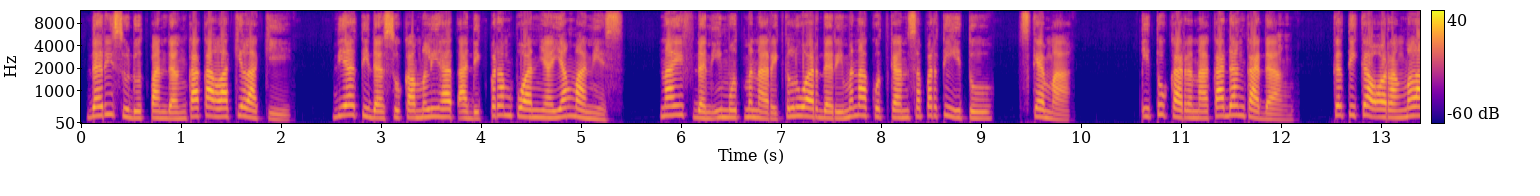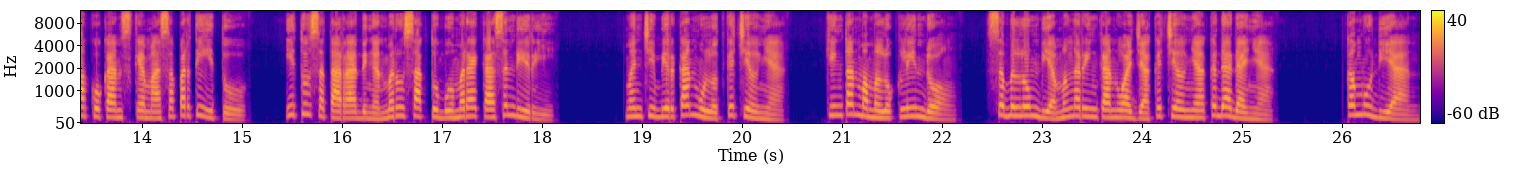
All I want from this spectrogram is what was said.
dari sudut pandang kakak laki-laki, dia tidak suka melihat adik perempuannya yang manis naif dan imut menarik keluar dari menakutkan seperti itu, skema. Itu karena kadang-kadang, ketika orang melakukan skema seperti itu, itu setara dengan merusak tubuh mereka sendiri. Mencibirkan mulut kecilnya, King Tan memeluk Lindong, sebelum dia mengeringkan wajah kecilnya ke dadanya. Kemudian,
